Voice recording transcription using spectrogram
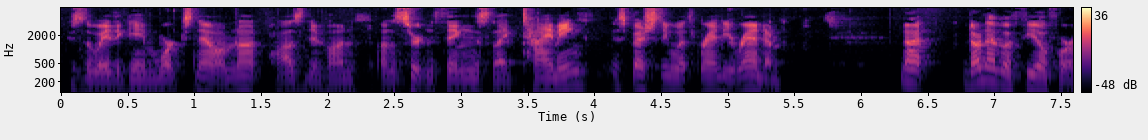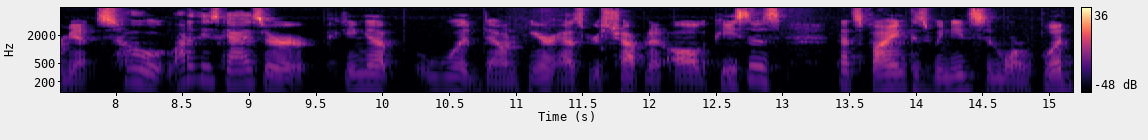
Because the way the game works now, I'm not positive on, on certain things like timing, especially with Randy Random. Not don't have a feel for him yet. So a lot of these guys are picking up wood down here. Asger's chopping it all to pieces. That's fine because we need some more wood.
